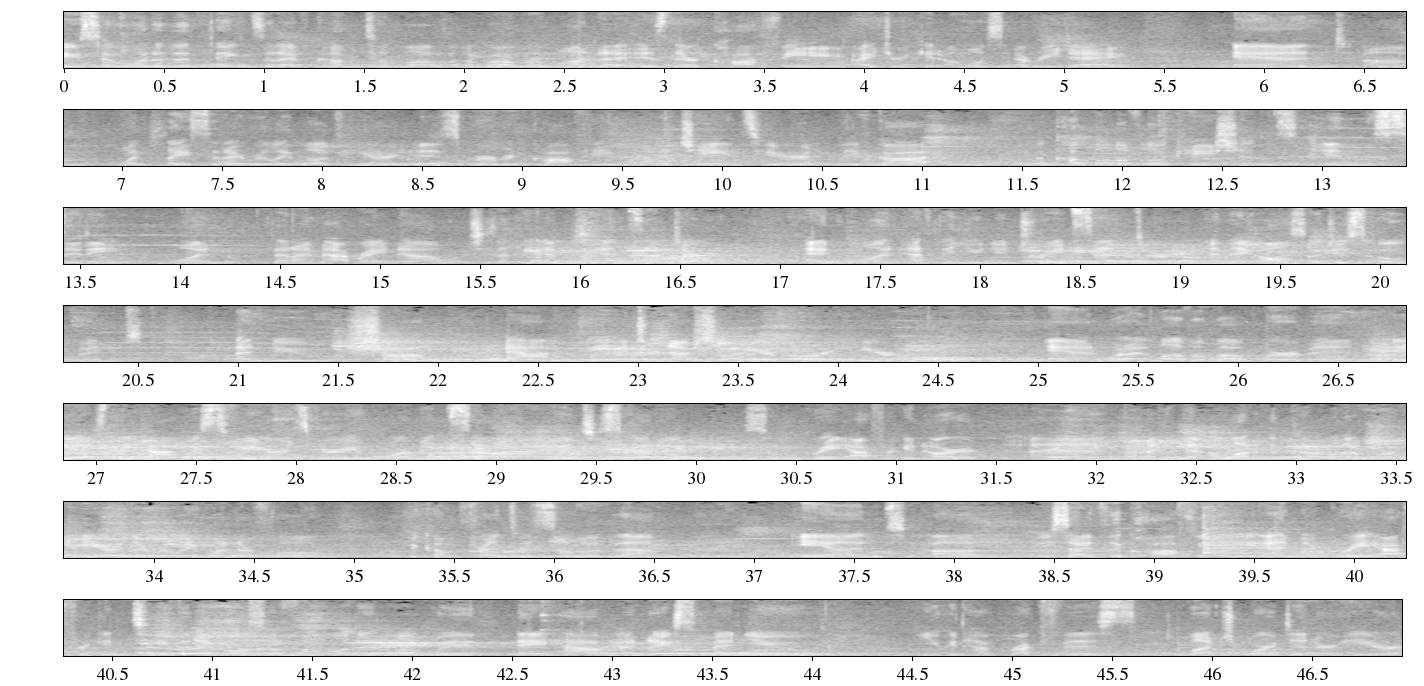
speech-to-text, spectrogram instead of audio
Okay, so one of the things that I've come to love about Rwanda is their coffee. I drink it almost every day. And um, one place that I really love here is Bourbon Coffee, one of the chains here. They've got a couple of locations in the city, one that I'm at right now, which is at the MTN Center, and one at the Union Trade Center. And they also just opened a new shop at the International Airport here. And what I love about Bourbon is the atmosphere. It's very warm inside. It's just got a, some great African art, and I've met a lot of the people that work here. They're really wonderful. Become friends with some of them. And um, besides the coffee and a great African tea that I've also fallen in love with, they have a nice menu. You can have breakfast, lunch, or dinner here.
